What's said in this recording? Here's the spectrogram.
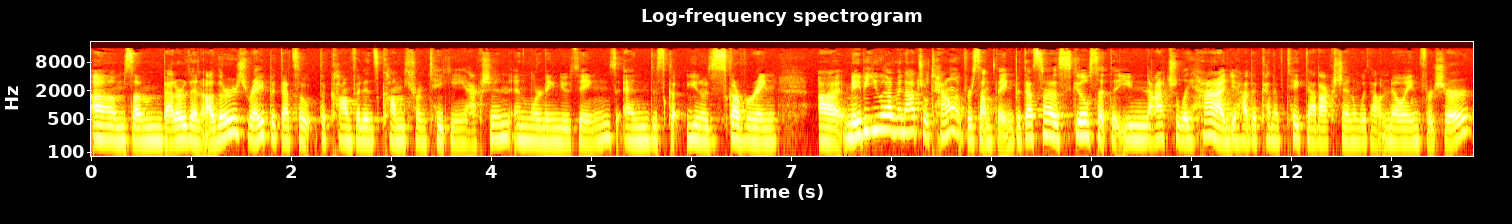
um, some better than others, right? But that's a, the confidence comes from taking action and learning new things and disco- you know discovering. Uh, maybe you have a natural talent for something, but that's not a skill set that you naturally had. You had to kind of take that action without knowing for sure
